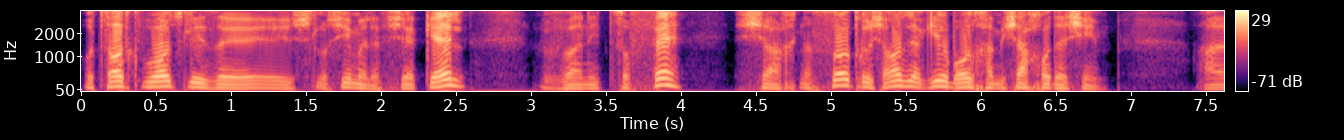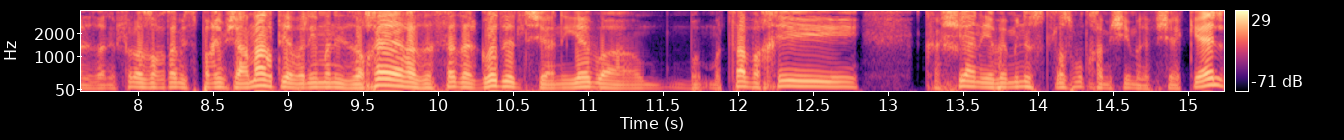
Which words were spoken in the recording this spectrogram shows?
הוצאות קבועות שלי זה 30 אלף שקל, ואני צופה שההכנסות ראשונות יגיעו בעוד חמישה חודשים. אז אני אפילו לא זוכר את המספרים שאמרתי, אבל אם אני זוכר, אז זה סדר גודל שאני אהיה במצב הכי קשה, אני אהיה במינוס 350 אלף שקל,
